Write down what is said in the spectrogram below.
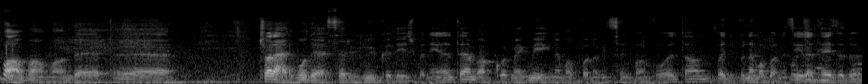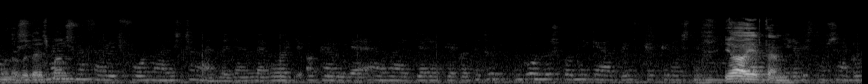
Van, van, van, de e, családmodellszerű működésben éltem, akkor meg még nem abban a viszonyban voltam, vagy nem abban az élethelyzetben, gondolkodásban. Nem is muszáj, hogy formális család legyen, de hogy akár ugye elvált gyerekek, tehát hogy gondoskodni kell, pénzt kell keresni, Ja, értem. mennyire biztonságot.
